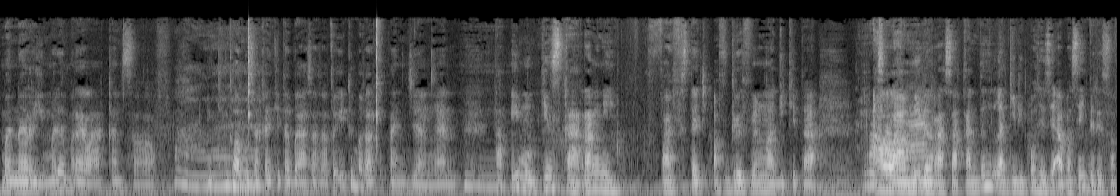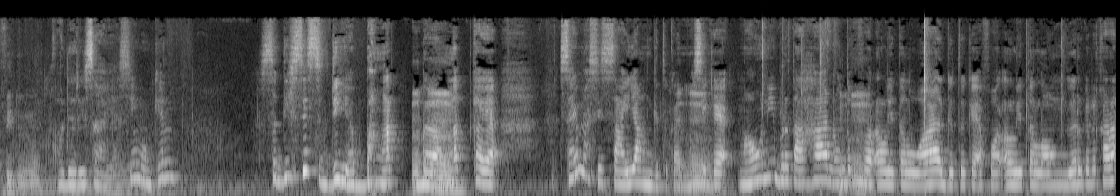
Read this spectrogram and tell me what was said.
menerima dan merelakan soft Walah. mungkin kalau misalkan kita bahas salah satu itu bakal kepanjangan Mm-mm. tapi mungkin sekarang nih five stage of grief yang lagi kita Rasakan. alami dan rasakan tuh lagi di posisi apa sih dari Sofi dulu kalau dari saya sih mungkin sedih sih sedih ya banget Mm-mm. banget kayak saya masih sayang gitu kan Mm-mm. masih kayak mau nih bertahan untuk Mm-mm. for a little while gitu kayak for a little longer karena karena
